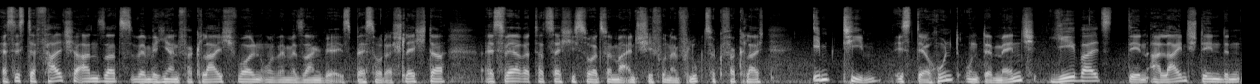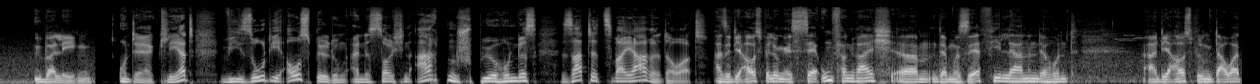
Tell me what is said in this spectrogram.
Es ist der falsche Ansatz, wenn wir hier einen Vergleich wollen und wenn wir sagen, wer ist besser oder schlechter. Es wäre tatsächlich so, als wenn man ein Schiff und ein Flugzeug vergleicht. Im Team ist der Hund und der Mensch jeweils den Alleinstehenden überlegen. Und er erklärt, wieso die Ausbildung eines solchen Artenspürhundes satte zwei Jahre dauert. Also die Ausbildung ist sehr umfangreich. Ähm, der muss sehr viel lernen, der Hund. Äh, die Ausbildung dauert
